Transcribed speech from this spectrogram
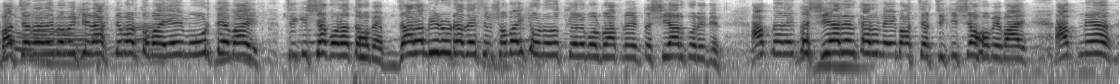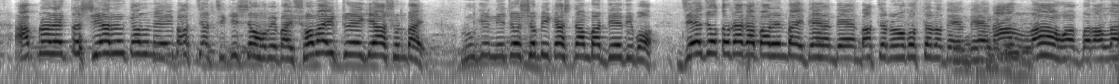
বাচ্চাটার এইভাবে কি রাখতে পারতো, ভাই? এই মুহূর্তে, ভাই, চিকিৎসা করাতে হবে। যারা ভিডিওটা দেখছেন, সবাইকে অনুরোধ করে বলব, আপনার একটা শেয়ার করে দিন। আপনার একটা শেয়ারের কারণে এই বাচ্চার চিকিৎসা হবে ভাই। আপনি, আপনার একটা শেয়ারের কারণে এই বাচ্চার চিকিৎসা হবে ভাই। সবাই একটু এগিয়ে আসুন ভাই। রুগীর নিজস্ব বিকাশ নাম্বার দিয়ে দিব। যে যত টাকা পারেন ভাই, দেখেন দেখেন, বাচ্চাটার অবস্থাটা দেখেন দেখেন। আল্লাহ আকবার, আল্লাহ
